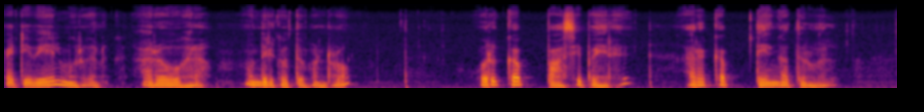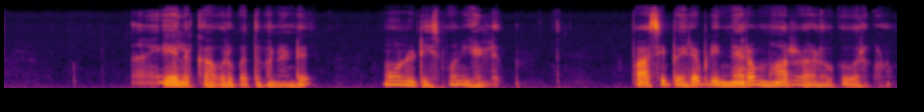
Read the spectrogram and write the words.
வெட்டிவேல் முருகனுக்கு அரோகரா முந்திரி கொத்து பண்ணுறோம் ஒரு கப் பாசிப்பயிறு அரை கப் தேங்காய் துருவல் ஏலக்காய் ஒரு பத்து பன்னெண்டு மூணு டீஸ்பூன் எள் பாசிப்பயிறு அப்படி நிறம் மாறுற அளவுக்கு வறுக்கணும்.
